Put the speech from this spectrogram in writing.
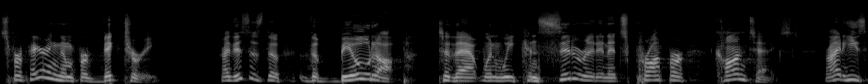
He's preparing them for victory. Right? This is the, the build up to that when we consider it in its proper context. Right? He's,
